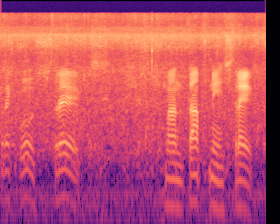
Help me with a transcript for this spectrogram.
strike bos strike mantap nih strike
